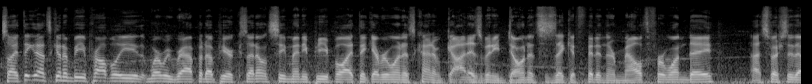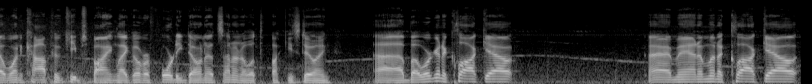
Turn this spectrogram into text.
So I think that's going to be probably where we wrap it up here because I don't see many people. I think everyone has kind of got as many donuts as they could fit in their mouth for one day. Especially that one cop who keeps buying like over 40 donuts. I don't know what the fuck he's doing. Uh, but we're going to clock out. All right, man. I'm going to clock out.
